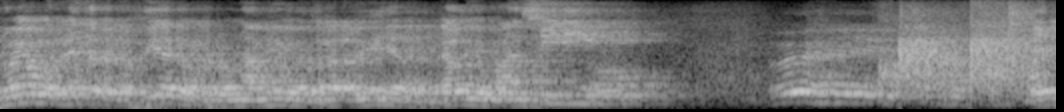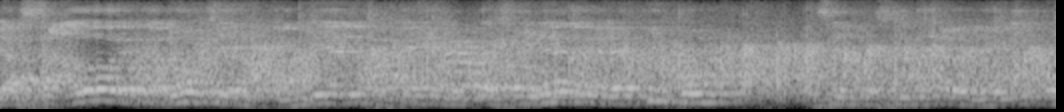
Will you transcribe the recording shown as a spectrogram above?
nuevo en esta velocidad, pero un amigo de toda la vida, Claudio El asador esta noche también, el cocinero del equipo, es el cocinero del equipo.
